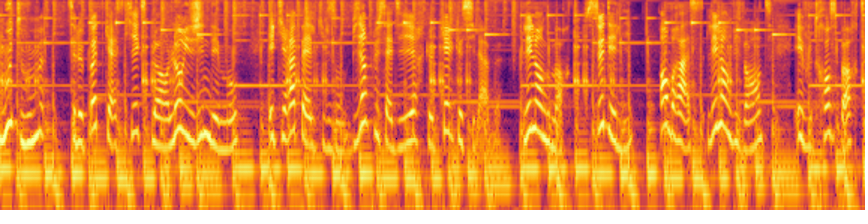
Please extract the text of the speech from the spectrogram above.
Moutoum, c'est le podcast qui explore l'origine des mots et qui rappelle qu'ils ont bien plus à dire que quelques syllabes. Les langues mortes se délient, embrassent les langues vivantes et vous transportent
